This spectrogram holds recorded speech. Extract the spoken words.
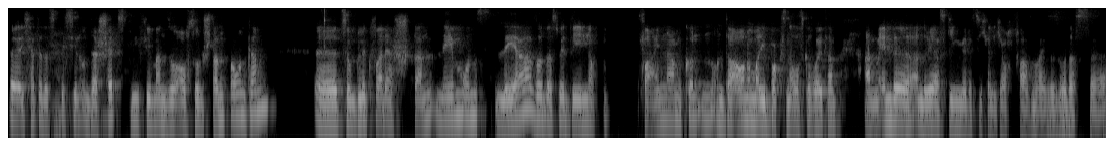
Äh, ich hatte das ein bisschen unterschätzt, wie viel man so auf so einen Stand bauen kann. Äh, zum Glück war der Stand neben uns leer, sodass wir den noch vereinnahmen konnten und da auch nochmal die Boxen ausgerollt haben. am Ende, Andreas, ging mir das sicherlich auch phasenweise so, dass äh,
